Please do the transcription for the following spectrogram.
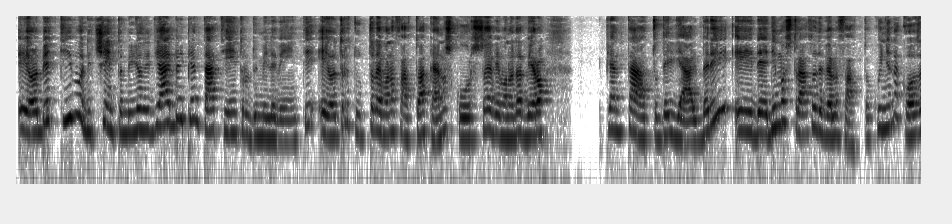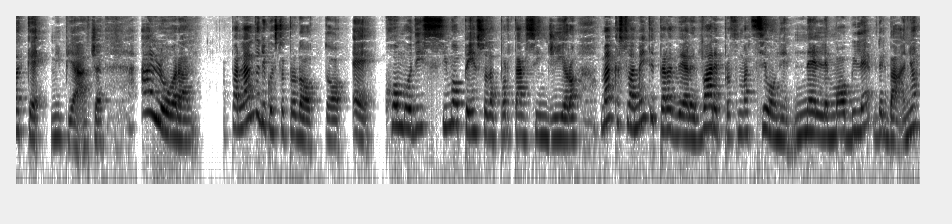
E l'obiettivo di 100 milioni di alberi piantati entro il 2020 e oltretutto l'avevano fatto anche l'anno scorso e avevano davvero piantato degli alberi ed è dimostrato di averlo fatto quindi è una cosa che mi piace allora parlando di questo prodotto è comodissimo penso da portarsi in giro ma anche solamente per avere varie profumazioni nelle mobile del bagno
